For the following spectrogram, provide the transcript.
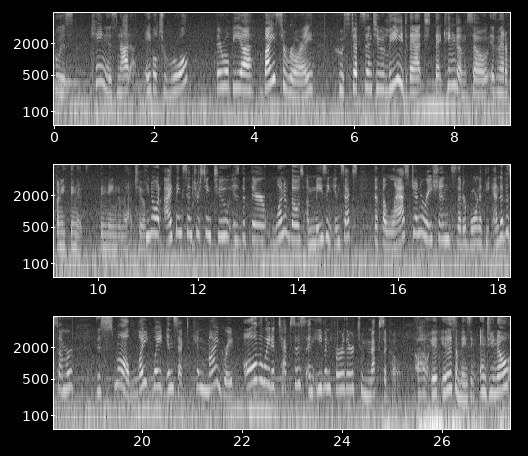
whose king is not able to rule, there will be a viceroy who steps in to lead that, that kingdom. So isn't that a funny thing that they named him that too? You know what I think's interesting too is that they're one of those amazing insects that the last generations that are born at the end of the summer, this small, lightweight insect can migrate all the way to Texas and even further to Mexico. Oh, it is amazing. And do you know,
